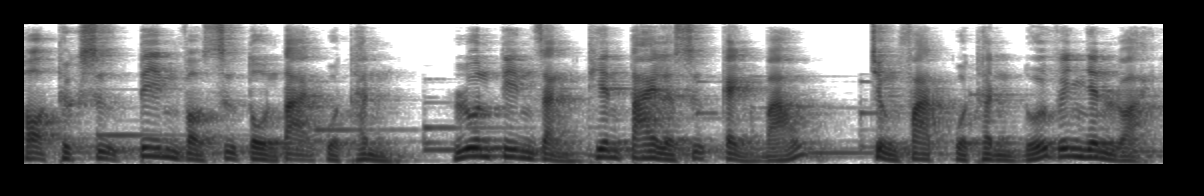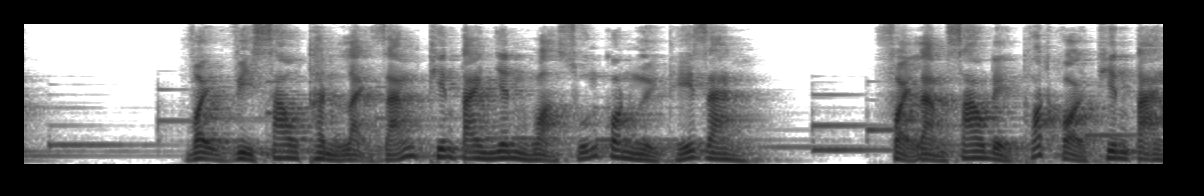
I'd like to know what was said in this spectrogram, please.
Họ thực sự tin vào sự tồn tại của thần, luôn tin rằng thiên tai là sự cảnh báo, trừng phạt của thần đối với nhân loại. Vậy vì sao thần lại giáng thiên tai nhân họa xuống con người thế gian? Phải làm sao để thoát khỏi thiên tai?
